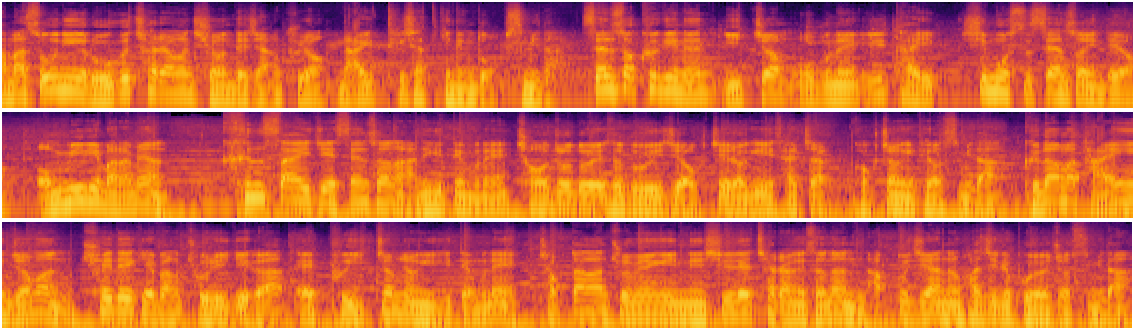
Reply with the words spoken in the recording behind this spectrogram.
다만 소니 로그 촬영은 지원되지 않고요. 나이트샷 기능도 없습니다. 센서 크기는 2.5분의 1 타입 시모스 센서인데요. 엄밀히 말하면 큰 사이즈의 센서는 아니기 때문에 저조도에서 노이즈 억제력이 살짝 걱정이 되었습니다. 그나마 다행인 점은 최대 개방 조리개가 f2.0이기 때문에 적당한 조명이 있는 실내 촬영에서는 나쁘지 않은 화질을 보여주었습니다.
